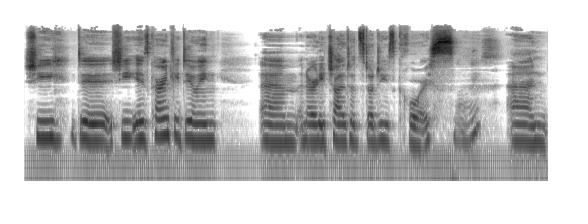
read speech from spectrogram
She did. She is currently doing um, an early childhood studies course, Nice. And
